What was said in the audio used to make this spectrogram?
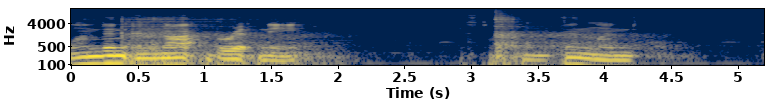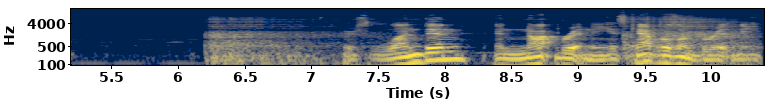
London and not Brittany. Stockholm, Finland. There's London and not Brittany. His capital's on Brittany.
